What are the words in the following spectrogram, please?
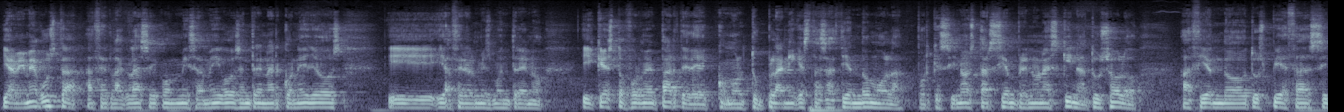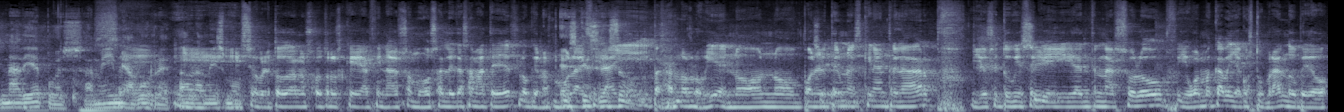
Y a mí me gusta hacer la clase con mis amigos, entrenar con ellos y, y hacer el mismo entreno. Y que esto forme parte de como tu plani que estás haciendo mola. Porque si no, estar siempre en una esquina tú solo haciendo tus piezas sin nadie, pues a mí me aburre y- ahora mismo. Y sobre todo a nosotros que al final somos atletas amateurs, lo que nos mola Es que es ir eso. ahí y pasárnoslo bien, no, no ponerte Sí. en una esquina a entrenar. pff, yo si tuviese Sí. que ir a entrenar solo, pff, igual me acabé ya acostumbrando, pero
